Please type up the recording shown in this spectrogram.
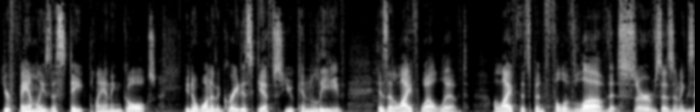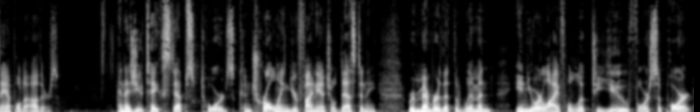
your family's estate planning goals. You know, one of the greatest gifts you can leave is a life well lived, a life that's been full of love that serves as an example to others. And as you take steps towards controlling your financial destiny, remember that the women in your life will look to you for support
